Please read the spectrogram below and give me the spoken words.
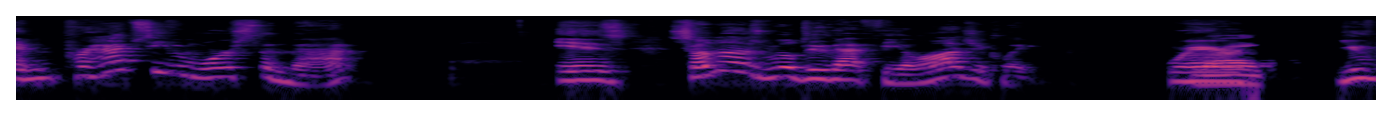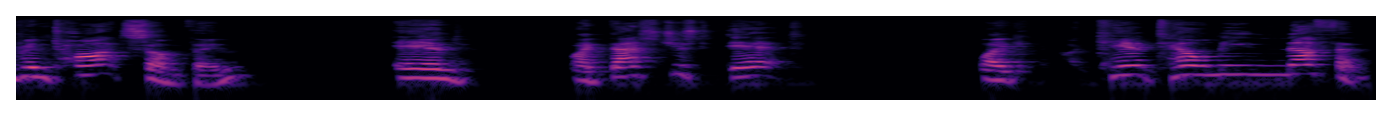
And perhaps even worse than that is sometimes we'll do that theologically, where Right. you've been taught something and like that's just it like can't tell me nothing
